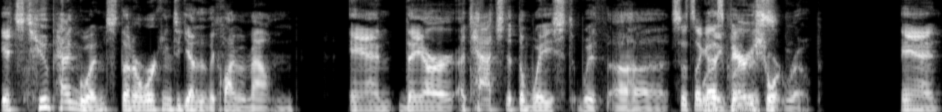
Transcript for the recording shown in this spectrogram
It's two penguins that are working together to climb a mountain, and they are attached at the waist with uh So it's like a very short rope, and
